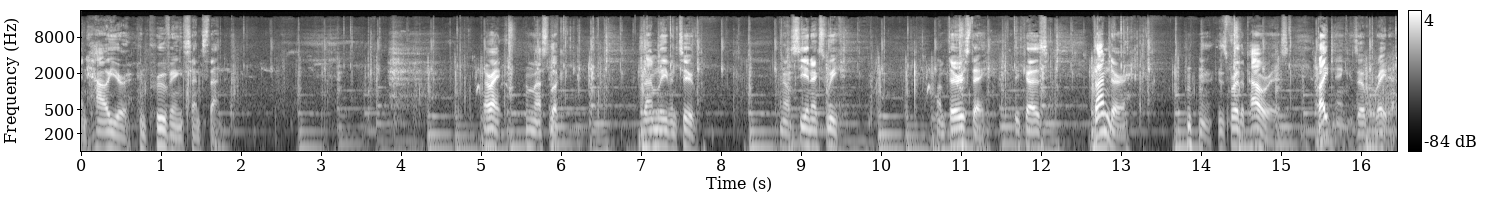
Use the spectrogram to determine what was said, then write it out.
and how you're improving since then. All right, one last look. I'm leaving too. And I'll see you next week on Thursday because thunder is where the power is. Lightning is overrated.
